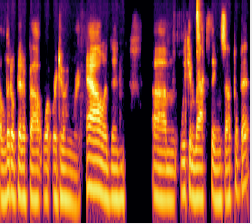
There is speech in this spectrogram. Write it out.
a little bit about what we're doing right now, and then um, we can wrap things up a bit.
